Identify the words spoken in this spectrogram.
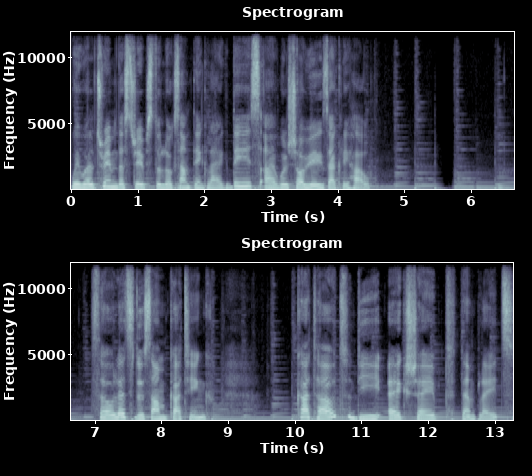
We will trim the strips to look something like this, I will show you exactly how. So let's do some cutting cut out the egg-shaped templates.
